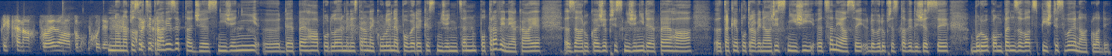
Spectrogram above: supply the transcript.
těch cenách projede na tom obchodě. No na to se chci právě zeptat, že snížení DPH eh, podle ministra Nekuly nepovede ke snížení cen potravin. Jaká je záruka, že při snížení DPH eh, také potravináři sníží eh, ceny? Já si dovedu představit, že si budou kompenzovat spíš ty svoje náklady.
